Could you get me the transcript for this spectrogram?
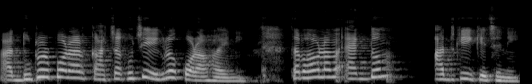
আর দুটোর পর আর কাচাকুচি এগুলো করা হয়নি। তা ভাবলাম একদম আজকেই কেচে নিই।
